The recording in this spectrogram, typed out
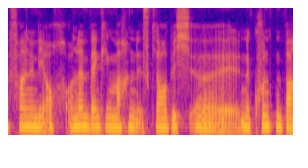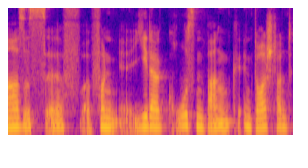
finally auch Online-Banking machen, ist, glaube ich, äh, eine Kundenbasis äh, von jeder großen Bank in Deutschland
